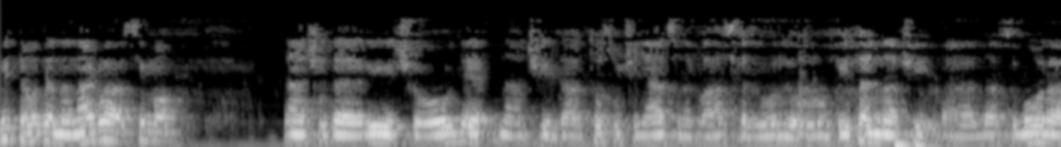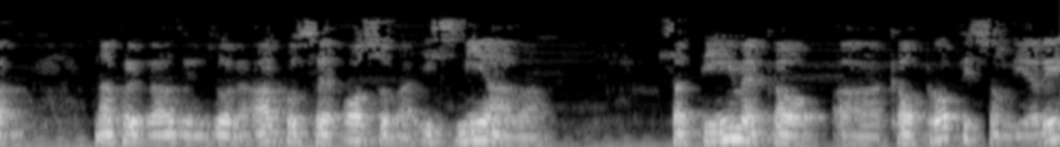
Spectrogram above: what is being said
Bitno ovdje da naglasimo, znači da je riječ ovdje, znači da to su učenjaci naglasili kad govorili o ovom pitanju, znači da se mora napraviti razvojni zove. Ako se osoba ismijava sa time kao, kao propisom vjeri,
